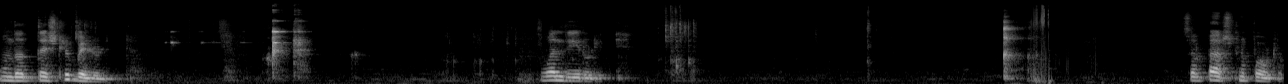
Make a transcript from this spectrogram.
ಒಂದು ಹತ್ತಷ್ಟು ಬೆಳ್ಳುಳ್ಳಿ. ಒಂದು ಈರುಳ್ಳಿ. ಸ್ವಲ್ಪ ಅರಿಶಿನ ಪೌಡ್ರು.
